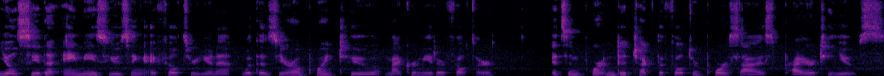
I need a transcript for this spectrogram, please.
You'll see that Amy's using a filter unit with a 0.2 micrometer filter. It's important to check the filter pore size prior to use.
